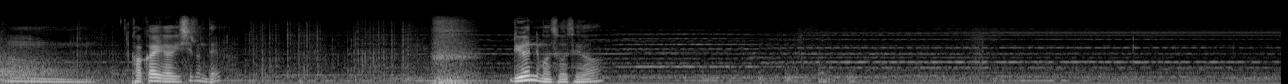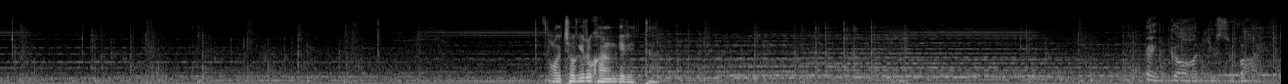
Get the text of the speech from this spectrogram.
음, 가까이 가기 싫은데? 류현님 어서오세요. 어, 저기로 가는 길이 있다. God you survived.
